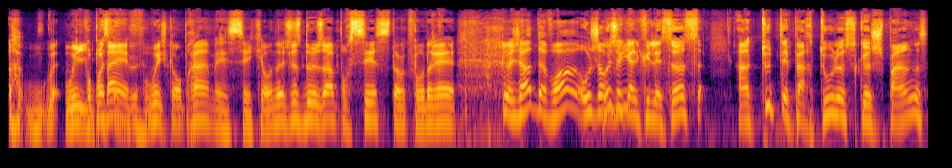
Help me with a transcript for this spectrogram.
Oui, Faut pas Ben, oui, je comprends, mais c'est qu'on a juste deux heures pour six, donc faudrait. J'ai hâte de voir Moi, aujourd'hui. j'ai calculé ça. ça- En tout et partout, là, ce que je pense,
